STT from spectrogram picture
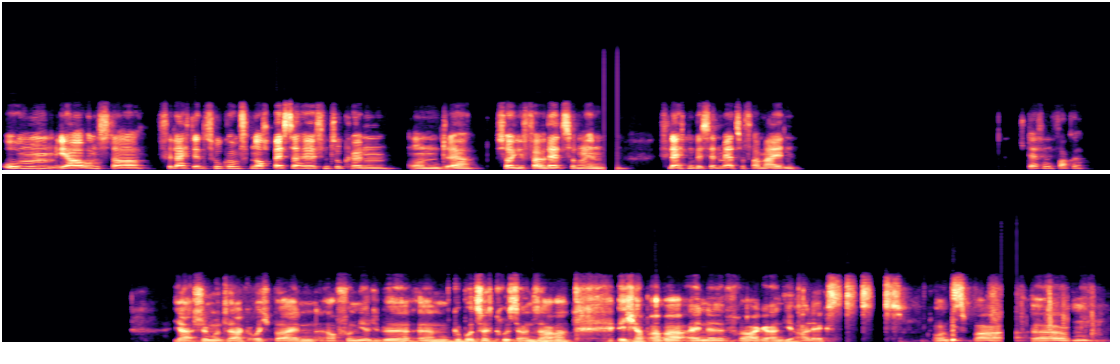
um ja, uns da vielleicht in Zukunft noch besser helfen zu können und ja, solche Verletzungen vielleicht ein bisschen mehr zu vermeiden. Steffen Focke. Ja, schönen guten Tag euch beiden, auch von mir liebe ähm, Geburtstagsgrüße an Sarah. Ich habe aber eine Frage an die Alex und zwar, ähm,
